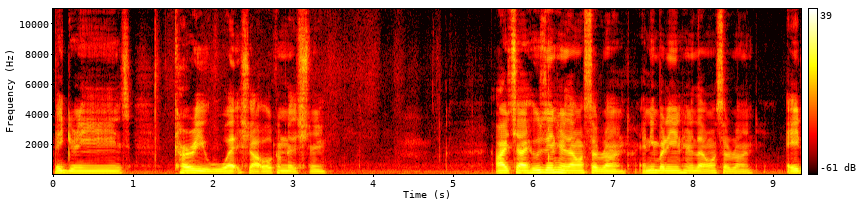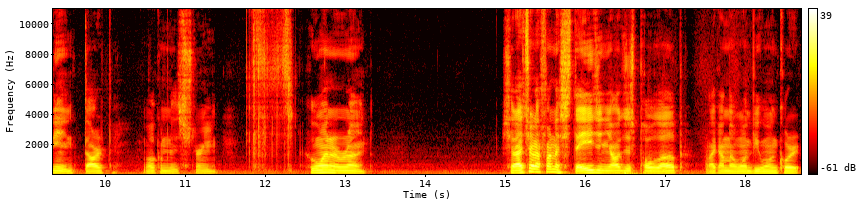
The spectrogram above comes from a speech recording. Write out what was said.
Big Greens, Curry Wet Shot. Welcome to the stream. Alright, chat. Who's in here that wants to run? Anybody in here that wants to run? Aiden Tharp. Welcome to the stream. Who want to run? Should I try to find a stage and y'all just pull up? Like on the 1v1 court?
